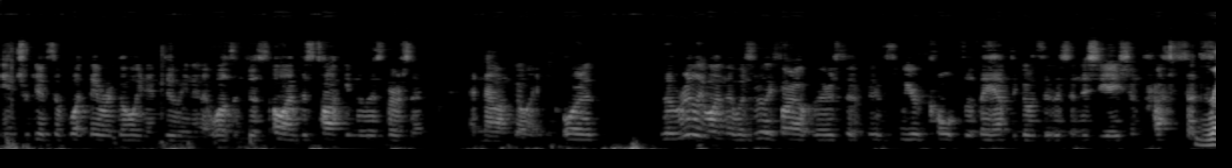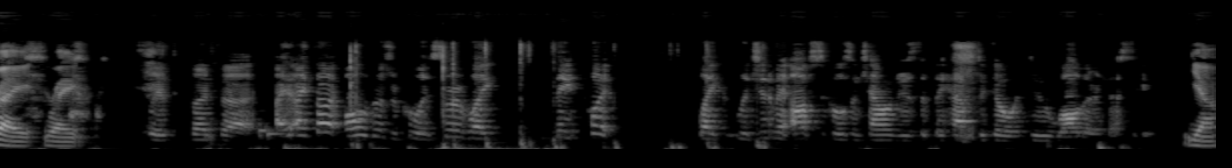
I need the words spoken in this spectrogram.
the intricacies of what they were going and doing, and it wasn't just, oh, I'm just talking to this person and now I'm going. Or the really one that was really far out there is the, this weird cult that they have to go through this initiation process. Right, right. with, but uh, I, I thought all of those were cool. It's sort of like they put like legitimate obstacles and challenges that they have to go and do while they're investigating. Yeah,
